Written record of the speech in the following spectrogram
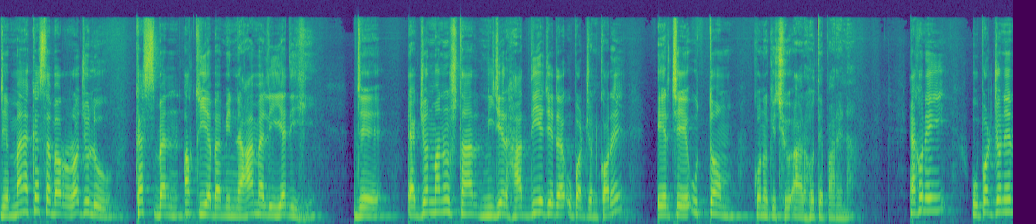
যে, মা কাসাবার রজুলু কাসবান আতিয়াবা মিন আমালি ইয়াদিহি। যে একজন মানুষ তার নিজের হাত দিয়ে যেটা উপার্জন করে, এর চেয়ে উত্তম কোনো কিছু আর হতে পারে না। এখন এই উপার্জনের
